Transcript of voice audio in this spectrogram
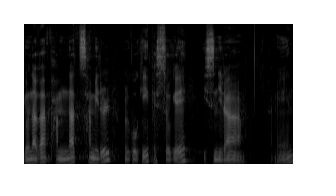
요나가 밤낮 삼일을 물고기 뱃속에 있으니라 아멘.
